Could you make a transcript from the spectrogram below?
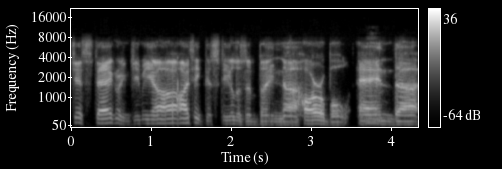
just staggering, Jimmy. I think the Steelers have been uh, horrible, and uh,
